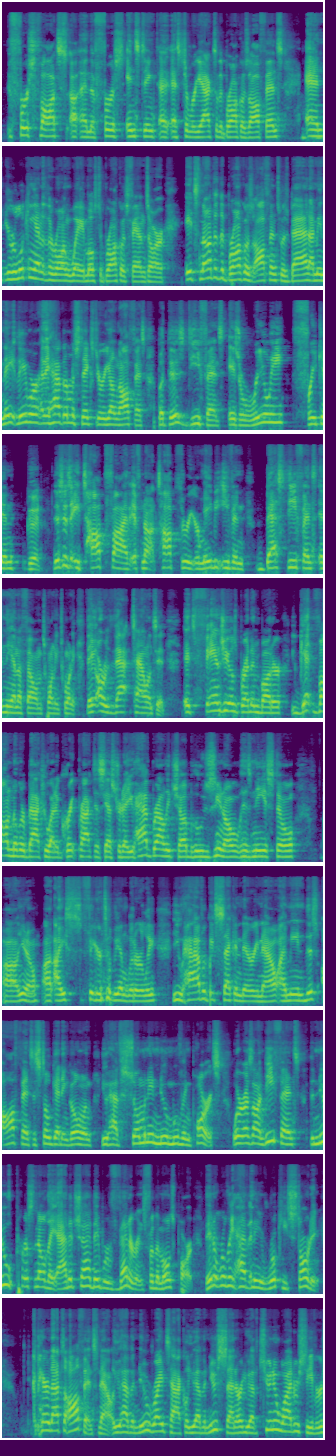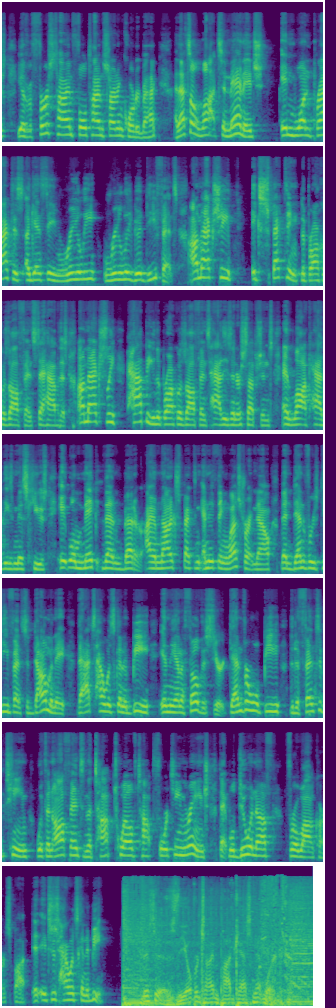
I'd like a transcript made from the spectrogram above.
first thoughts uh, and the first instinct as to react to the Broncos offense. And you're looking at it the wrong way. Most of Broncos fans are. It's not that the Broncos offense was bad. I mean, they they were they had their mistakes. They're a young offense, but this defense is really freaking good. This is a top five, if not top three, or maybe even best defense in the NFL in 2020. They are that talented. It's Fangio's bread and butter. You get Von Miller back, who had a great practice yesterday. You have Bradley Chubb, who's you know his knee is still uh, you know, on ice, figuratively and literally. You have a great secondary now. I mean, this offense is still getting going. You have so many new moving parts. Whereas on defense, the new personnel they added, Chad, they were veterans for the most part. They don't really have any rookies starting. Compare that to offense now. You have a new right tackle, you have a new center, you have two new wide receivers, you have a first time, full time starting quarterback. And that's a lot to manage in one practice against a really, really good defense. I'm actually expecting the Broncos offense to have this. I'm actually happy the Broncos offense had these interceptions and Lock had these miscues. It will make them better. I am not expecting anything less right now than Denver's defense to dominate. That's how it's going to be in the NFL this year. Denver will be the defensive team with an offense in the top 12, top 14 range that will do enough for a wild card spot. It's just how it's going to be. This is the Overtime Podcast Network.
